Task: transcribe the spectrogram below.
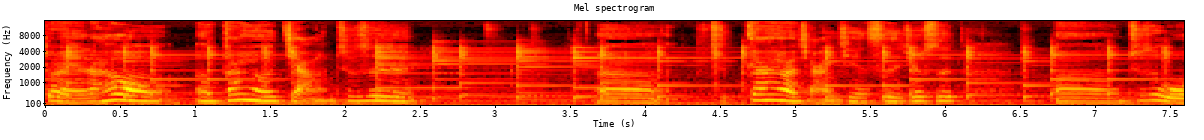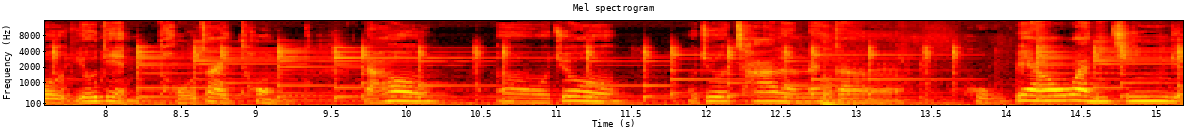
对，然后呃，刚有讲就是，嗯、刚要讲一件事，就是，嗯、就是我有点头在痛，然后，嗯、我就我就擦了那个虎标万金油，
